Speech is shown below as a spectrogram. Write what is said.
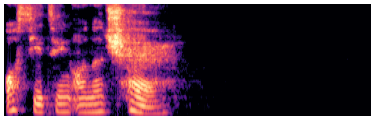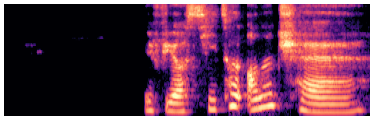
or sitting on a chair. If you're seated on a chair,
